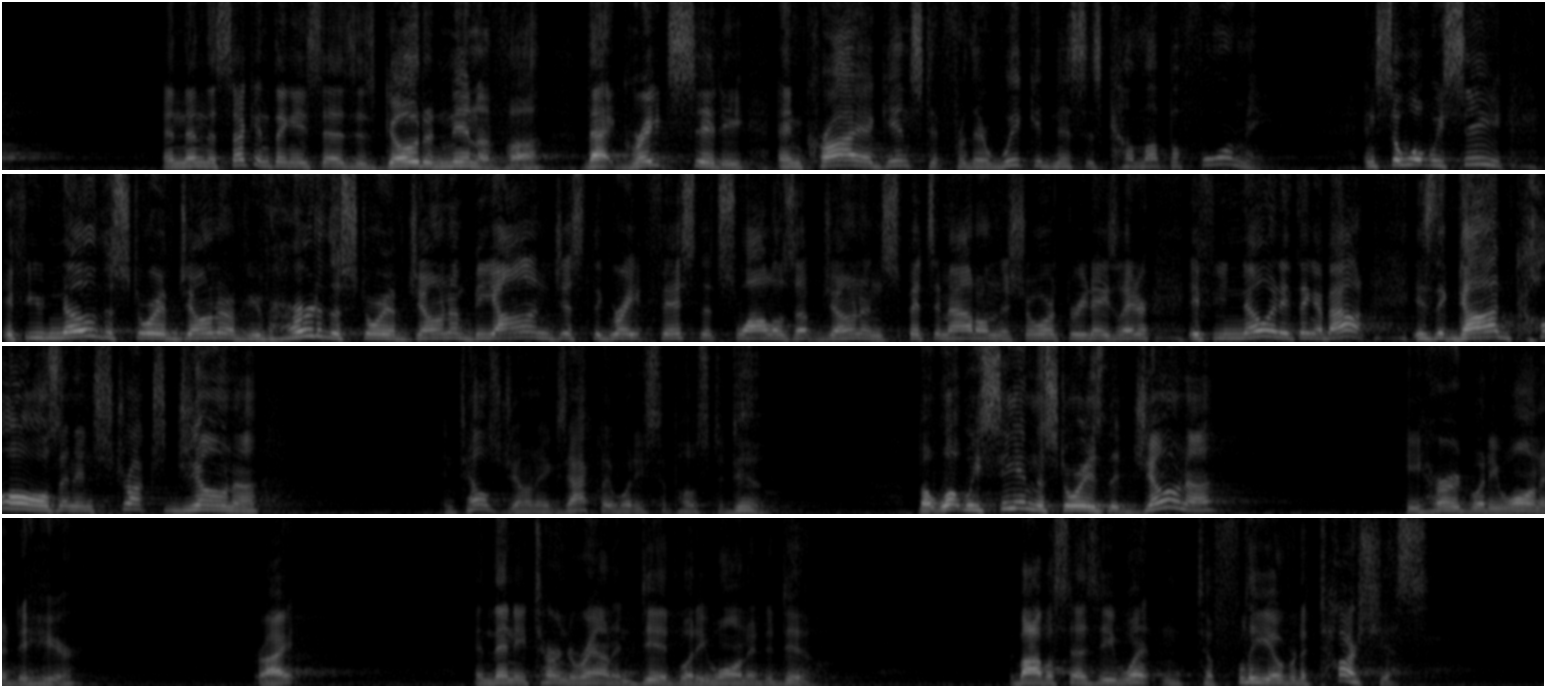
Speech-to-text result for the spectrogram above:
And then the second thing he says is, Go to Nineveh, that great city, and cry against it, for their wickedness has come up before me. And so, what we see, if you know the story of Jonah, if you've heard of the story of Jonah, beyond just the great fish that swallows up Jonah and spits him out on the shore three days later, if you know anything about, is that God calls and instructs Jonah and tells Jonah exactly what he's supposed to do. But what we see in the story is that Jonah, he heard what he wanted to hear, right? And then he turned around and did what he wanted to do. The Bible says he went to flee over to Tarshish.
